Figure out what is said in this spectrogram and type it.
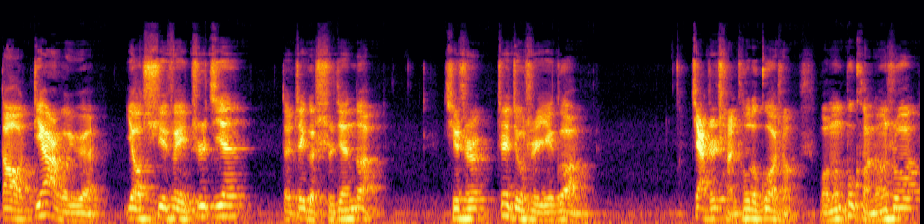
到第二个月要续费之间的这个时间段，其实这就是一个价值产出的过程。我们不可能说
